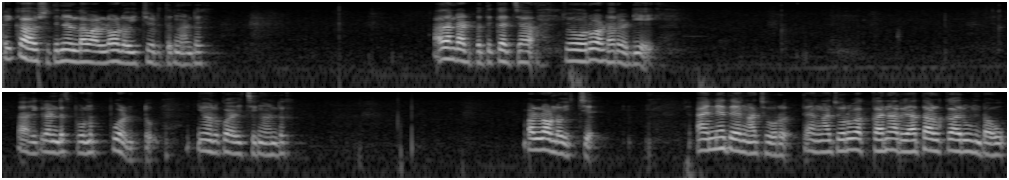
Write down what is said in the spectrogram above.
അതിക്ക് ആവശ്യത്തിനുള്ള വെള്ളം ഒഴിച്ചു കൊടുത്തുങ്ങാണ്ട്. അതുകൊണ്ട് അടുപ്പത്തേക്ക് വെച്ചാൽ ചോറും അവിടെ റെഡിയായി അതിക്ക് രണ്ട് സ്പൂൺ ഉപ്പ് ഇട്ടു. ഞാൻ കുഴച്ചിങ്ങാണ്ട് വെള്ളം ഒഴിച്ച്. അതിനെ തേങ്ങാച്ചോറ്. തേങ്ങാച്ചോറ് വെക്കാൻ അറിയാത്ത ആൾക്കാരും ഉണ്ടാവും.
